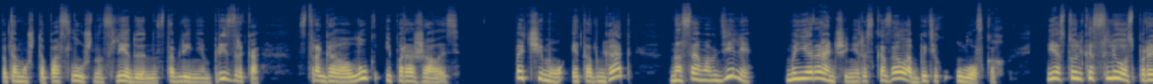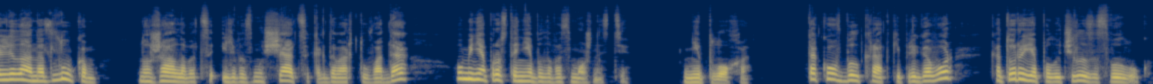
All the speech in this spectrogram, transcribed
потому что, послушно следуя наставлениям призрака, строгала лук и поражалась. Почему этот гад на самом деле мне раньше не рассказал об этих уловках? Я столько слез пролила над луком, но жаловаться или возмущаться, когда во рту вода, у меня просто не было возможности. Неплохо. Таков был краткий приговор, который я получила за свой лук.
